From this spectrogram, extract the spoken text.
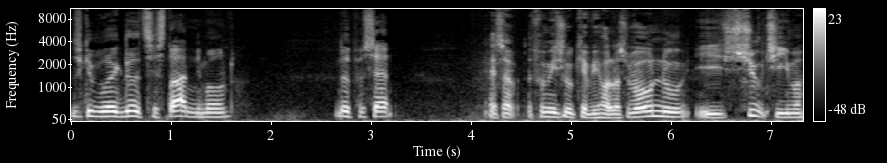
Så skal vi rykke ned til stranden i morgen. Ned på sand. Altså, for min skyld kan vi holde os vågne nu i syv timer.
